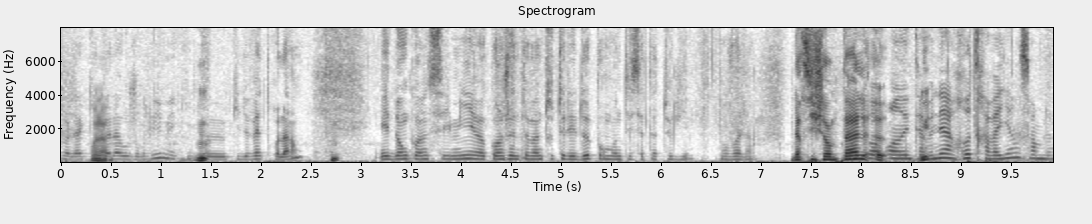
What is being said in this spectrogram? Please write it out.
voilà, qui Voilà. pas là aujourd'hui, mais qui, Mm. de- qui devait être là. Mm. Et donc on s'est mis euh, conjointement toutes les deux pour monter cet atelier. Voilà. Merci Chantal. Donc, Euh, on est oui. amené à retravailler ensemble.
